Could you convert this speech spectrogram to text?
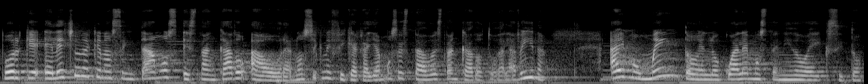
porque el hecho de que nos sintamos estancados ahora no significa que hayamos estado estancados toda la vida. Hay momentos en los cuales hemos tenido éxito,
